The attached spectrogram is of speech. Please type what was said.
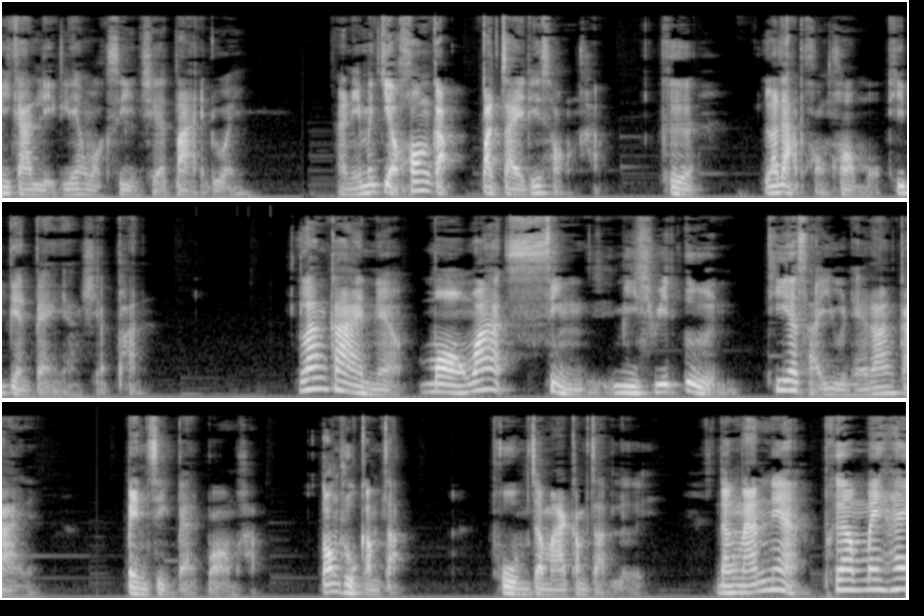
มีการหลีกเลี่ยงวัคซีนเชื้อตายด้วย อันนี้มันเกี่ยวข้องกับปัจจัยที่ 2 ครับ คือระดับของฮอร์โมนที่เปลี่ยนแปลงอย่างเฉียบพลัน ร่างกายเนี่ยมองว่าสิ่งมีชีวิตอื่นที่อาศัยอยู่ในร่างกายเยเป็นสิ่งแปลกปลอมครับ ต้องถูกกำจัด ภูมิจะมากำจัดเลย ดังนั้นเนี่ยเพื่อไม่ให้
